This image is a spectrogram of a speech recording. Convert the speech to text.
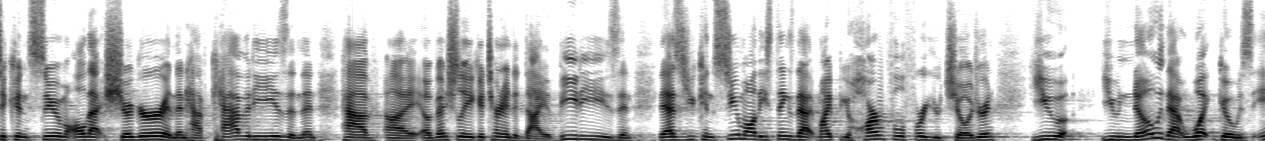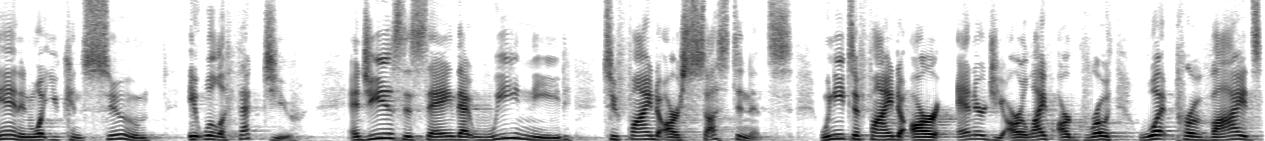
to consume all that sugar and then have cavities and then have uh, eventually it could turn into diabetes. And as you consume all these things that might be harmful for your children, you, you know that what goes in and what you consume it will affect you. And Jesus is saying that we need to find our sustenance. We need to find our energy, our life, our growth, what provides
